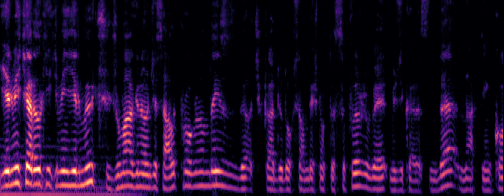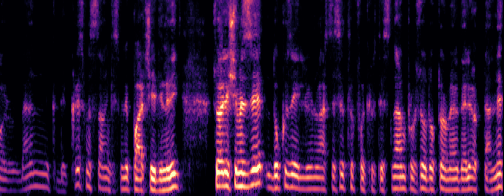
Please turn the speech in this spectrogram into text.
22 Aralık 2023 Cuma günü önce sağlık programındayız. The Açık Radyo 95.0 ve müzik arasında Nat King Cole'den The Christmas Song isimli parçayı dinledik. Söyleşimizi 9 Eylül Üniversitesi Tıp Fakültesinden Profesör Doktor Mehmet Ali Ökten'le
